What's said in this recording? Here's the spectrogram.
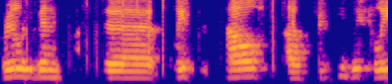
really been the place itself uh, strategically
